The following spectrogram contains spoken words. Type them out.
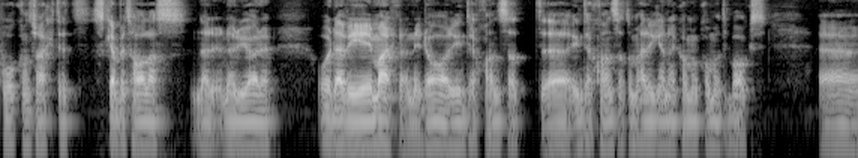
på kontraktet ska betalas när, när du gör det. Och där vi är i marknaden idag är det inte en chans att, eh, inte en chans att de här riggarna kommer komma tillbaks. Eh,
